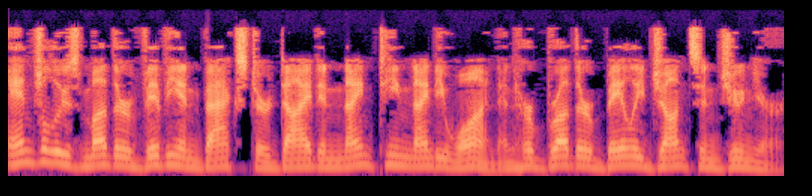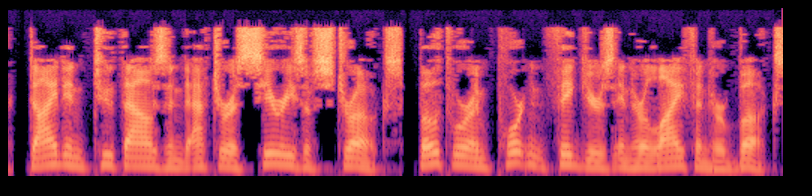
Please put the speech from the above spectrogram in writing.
Angelou's mother Vivian Baxter died in 1991 and her brother Bailey Johnson, Jr., died in 2000 after a series of strokes, both were important figures in her life and her books.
